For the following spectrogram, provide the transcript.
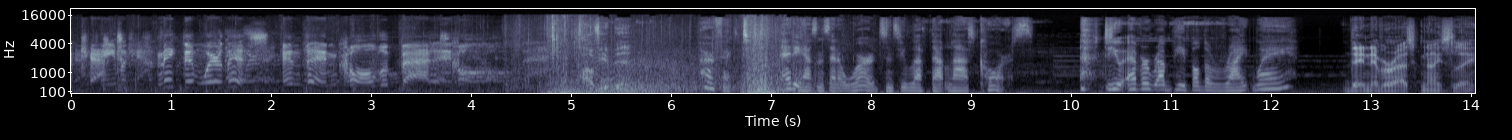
A cat. Make them wear this, and then call the bat. How have you been? Perfect. Eddie hasn't said a word since you left that last course. Do you ever rub people the right way? They never ask nicely.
